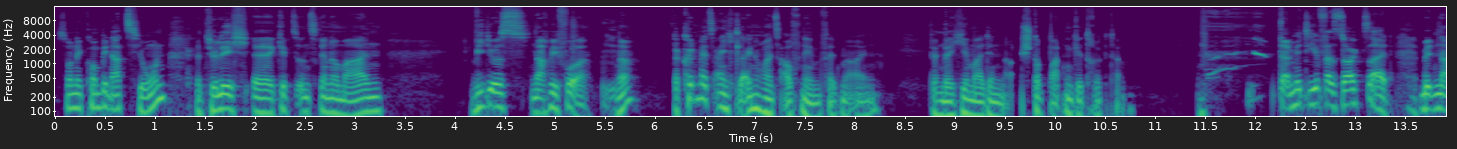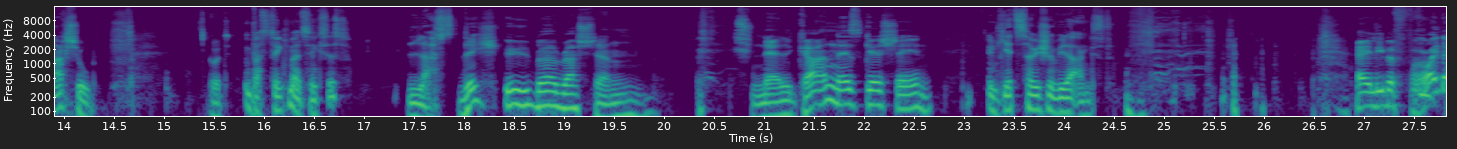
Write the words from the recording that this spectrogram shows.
so eine Kombination? Natürlich äh, gibt's unsere normalen Videos nach wie vor. Ne? Da könnten wir jetzt eigentlich gleich noch eins aufnehmen, fällt mir ein. Wenn wir hier mal den Stopp-Button gedrückt haben. Damit ihr versorgt seid mit Nachschub. Gut. Was trinken wir als nächstes? Lass dich überraschen. Schnell kann es geschehen. Und jetzt habe ich schon wieder Angst. Hey, liebe Freunde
